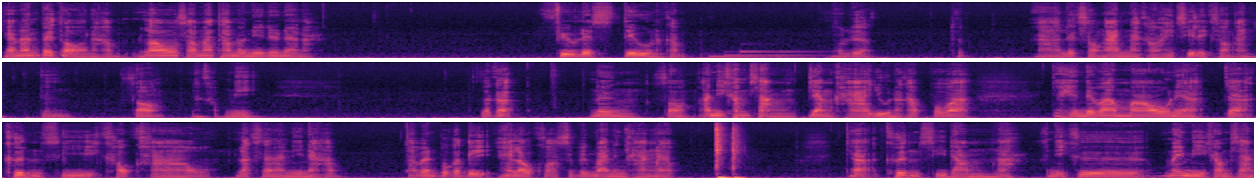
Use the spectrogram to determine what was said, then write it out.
จากนั้นไปต่อนะครับ เราสามารถทำแบบนี้ด้วยนะ นะ Fieldless Steel นะครับเราเลือกอ่าเลือกสองอันนะเขาให้ select สองอันหนึ่งสองนะครับนี่ แล้วก็หนึ่งสองอันนี้คำสั่งยังคาอยู่นะครับ เพราะว่าจะเห็นได้ว่าเมาส์เนี่ยจะขึ้นสีขาวๆลักษณะนี้นะครับ ถ้าเป็นปกติให้เราเคาะสเปคบาร์หนึ่งครั้งนะครับ จะขึ้นสีดำนะ อันนี้คือไม่มีคำสั่ง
